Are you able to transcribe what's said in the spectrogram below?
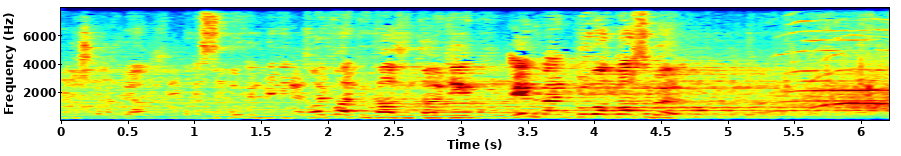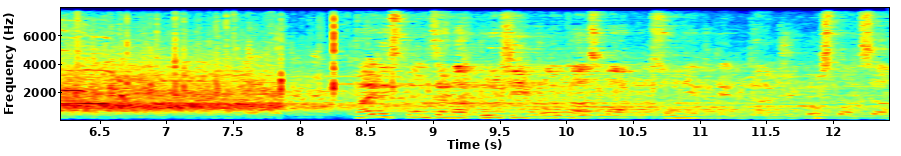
British Columbia for the support in making TOIFA 2013 in Vancouver possible. Title sponsor Nakoshi, broadcast partner, Sony Entertainment Television, co-sponsor,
